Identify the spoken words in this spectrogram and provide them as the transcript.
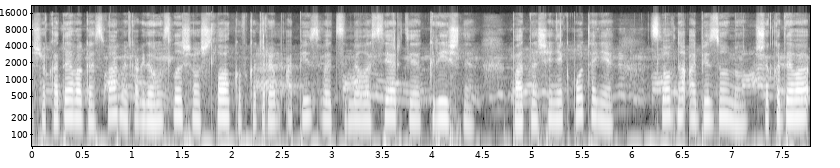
Шукадева Госвами, когда услышал шлоку, в котором описывается милосердие Кришны по отношению к Путане, словно обезумел. Шукадева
